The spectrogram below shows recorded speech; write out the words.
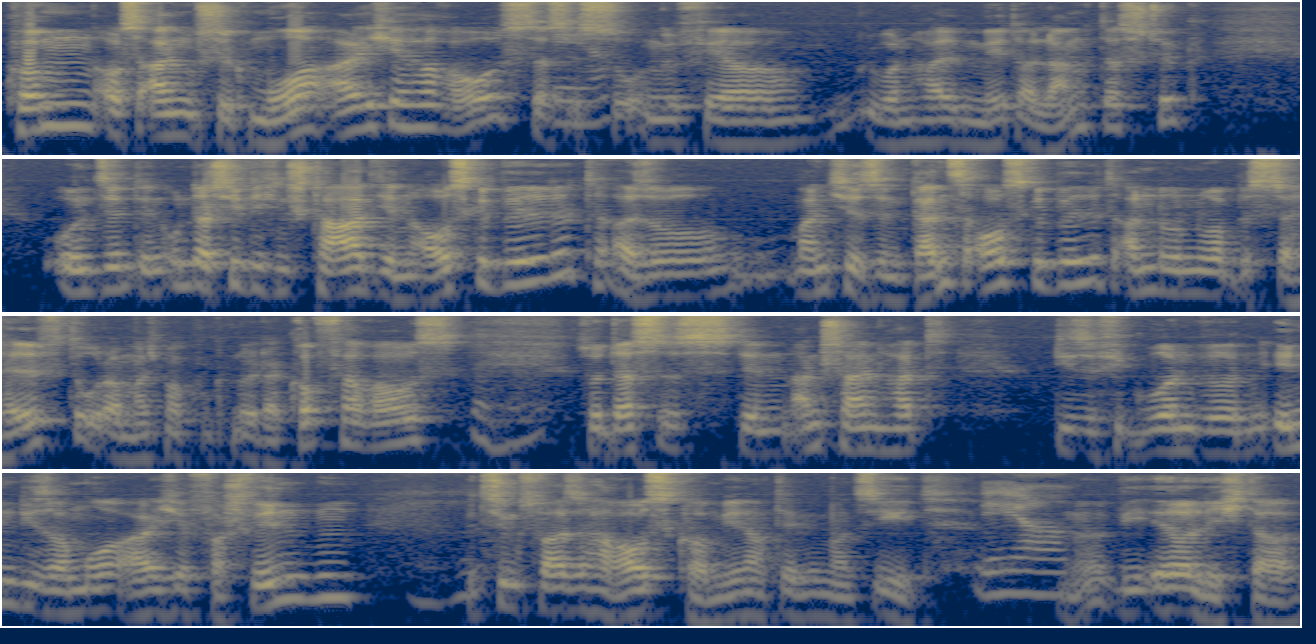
kommen aus einem Stück Mooreiche heraus. Das Ja. ist so ungefähr über einen halben Meter lang, das Stück. Und sind in unterschiedlichen Stadien ausgebildet. Also manche sind ganz ausgebildet, andere nur bis zur Hälfte oder manchmal guckt nur der Kopf heraus, sodass es den Anschein hat, diese Figuren würden in dieser Mooreiche verschwinden beziehungsweise herauskommen, je nachdem, wie man es sieht. ja. Ne? Wie Irrlichter,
